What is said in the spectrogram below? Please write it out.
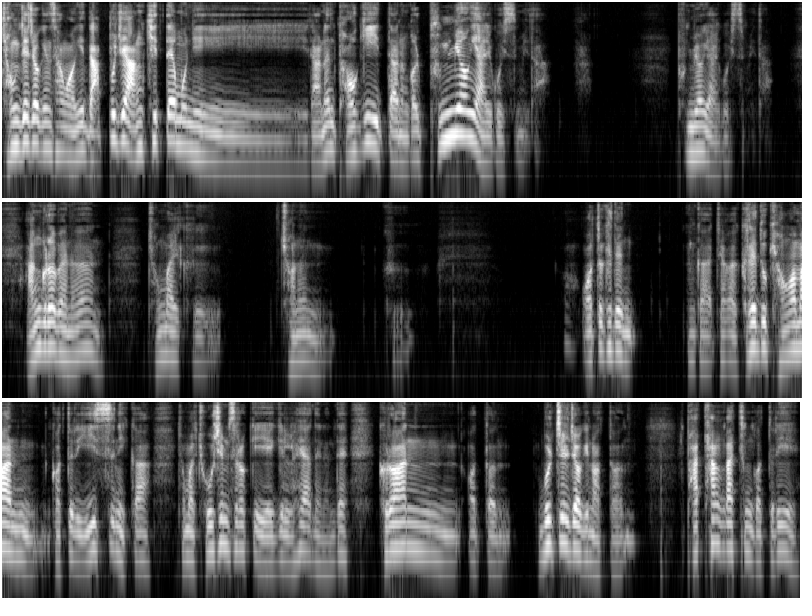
경제적인 상황이 나쁘지 않기 때문이라는 덕이 있다는 걸 분명히 알고 있습니다. 분명히 알고 있습니다. 안 그러면은 정말 그 저는 그 어떻게든 그러니까 제가 그래도 경험한 것들이 있으니까 정말 조심스럽게 얘기를 해야 되는데 그러한 어떤 물질적인 어떤 바탕 같은 것들이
